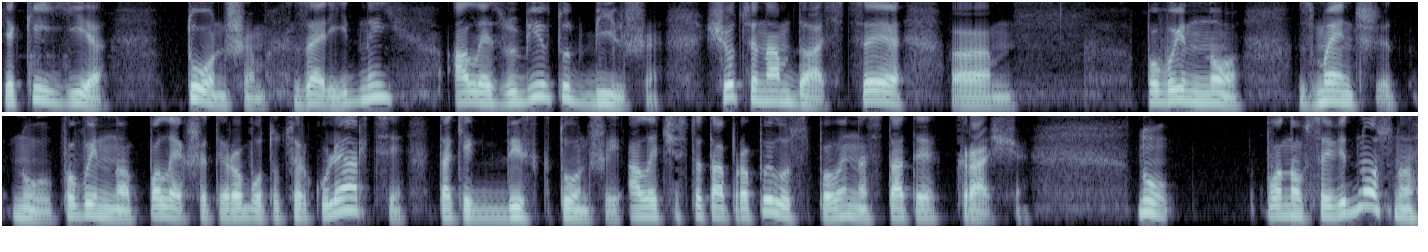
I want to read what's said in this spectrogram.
який є тоншим за рідний, але зубів тут більше. Що це нам дасть? Це е, повинно зменшити ну, повинно полегшити роботу циркулярці, так як диск тонший, але чистота пропилу повинна стати краще. Ну, Воно все відносно.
